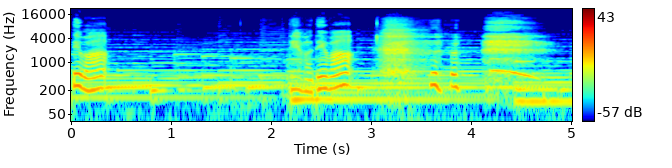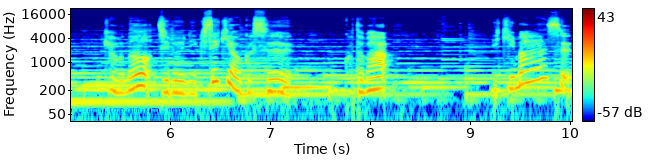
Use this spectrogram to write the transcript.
ではではでは。今日の自分に奇跡を起こす言葉いきます。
